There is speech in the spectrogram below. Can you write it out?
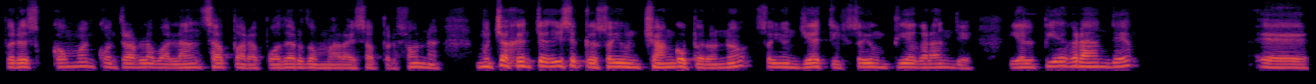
pero es cómo encontrar la balanza para poder domar a esa persona. Mucha gente dice que soy un chango, pero no, soy un yeti, soy un pie grande. Y el pie grande eh,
